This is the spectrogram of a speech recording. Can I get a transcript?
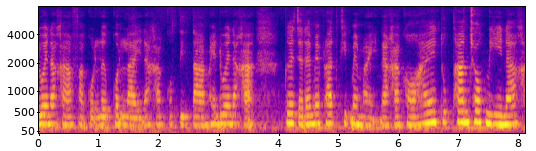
ด้วยนะคะ ฝากกดเลิฟกดไลค์นะคะ กดติดตามให้ด้วยนะคะ เพื่อจะได้ไม่พลาดคลิปใหม่ ๆนะคะ ขอให้ทุกท่านโชคดีนะค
